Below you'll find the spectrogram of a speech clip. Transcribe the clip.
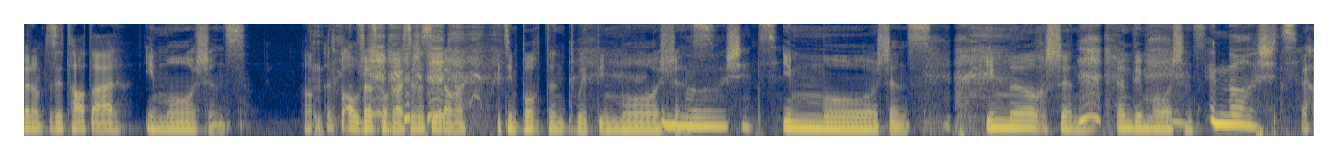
berømte sitat er 'emotions'. På alle pressekonferanser så sier han det. 'It's important with emotions'. Emotions. Emotions. Immersion and emotions. Emotions. Ja.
